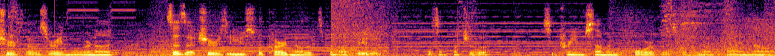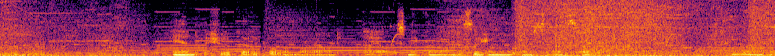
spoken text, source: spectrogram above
sure if that was the right move or not. Xezat sure is a useful card now that it's been updated. Wasn't much of a supreme summon before, but it's working out fine now. And I should have let it go one more round. I always make the wrong decision when it comes to that stuff. Two rounds of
